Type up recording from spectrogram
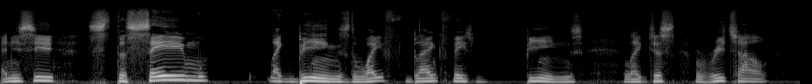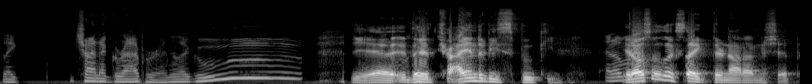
And you see the same like beings, the white blank faced beings, like just reach out, like trying to grab her. And they're like, ooh. Yeah, they're trying to be spooky. It like, also looks like they're not on a ship,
